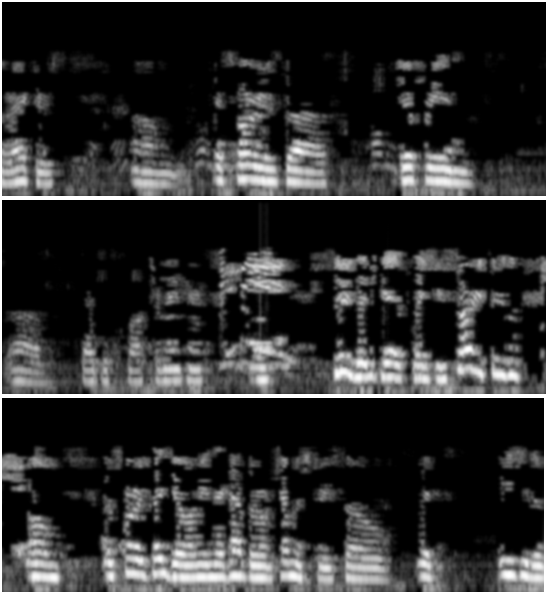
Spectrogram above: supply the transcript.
other actors. Um, as far as uh, Jeffrey and uh, I just lost her name here. Susan! Susan, yes, thank you. Sorry, Susan. Um, as far as they go, I mean, they have their own chemistry, so it's easy to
